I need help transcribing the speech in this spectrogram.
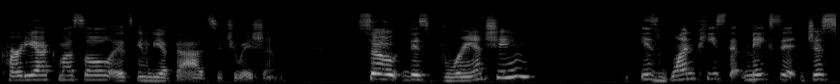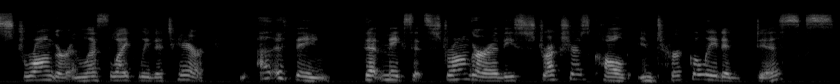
cardiac muscle, it's going to be a bad situation. So this branching is one piece that makes it just stronger and less likely to tear. The other thing that makes it stronger are these structures called intercalated discs.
